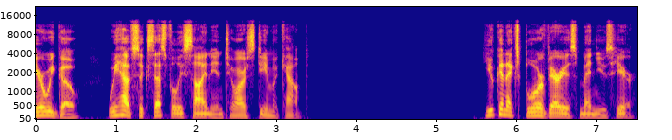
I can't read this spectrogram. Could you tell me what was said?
Here we go, we have successfully signed into our Steam account. You can explore various menus here.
